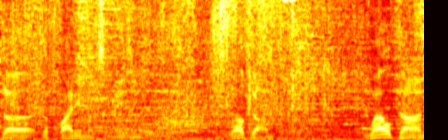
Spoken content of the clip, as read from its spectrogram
The, the fighting looks amazing. Well done. Well done.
